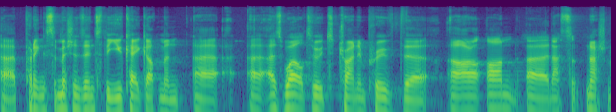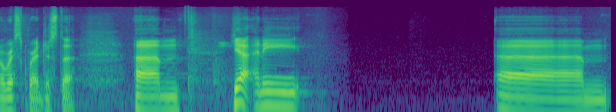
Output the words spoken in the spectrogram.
uh, putting submissions into the UK government uh, uh, as well to, to, try and improve the our, our uh, national risk register. Um, yeah, any? Um,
